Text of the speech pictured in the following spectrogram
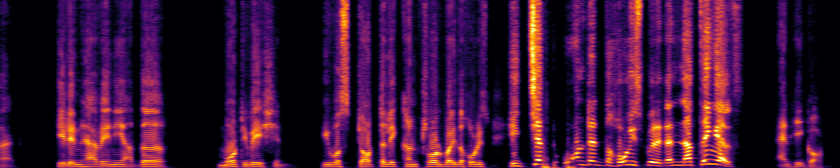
that he didn't have any other motivation He was totally controlled by the Holy Spirit. He just wanted the Holy Spirit and nothing else. And he got it.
